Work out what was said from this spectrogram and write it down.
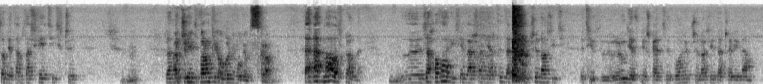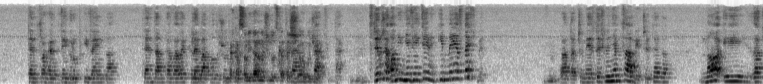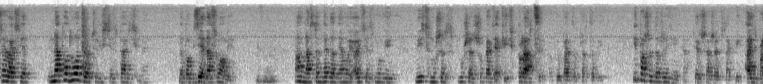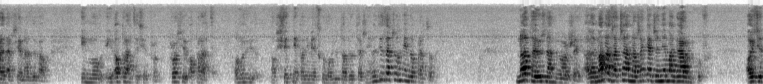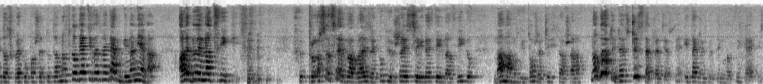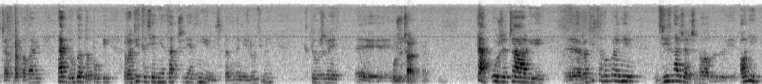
sobie tam zaświecić, czy Mhm. A czyli warunki ogólnie mówiąc skromne. mało skromne. Mhm. Y, zachowali się warszawiacy, zaczęli przynosić, ci y, ludzie mieszkający w Błoniu przynosić, zaczęli nam ten trochę dwie grupki węgla, ten tam kawałek chleba podrzucił. taka solidarność ludzka też Tak, się obudziła. Tak, tak. Mhm. Z tym, że oni nie wiedzieli, kim my jesteśmy, Mhm. prawda, czy my jesteśmy Niemcami, czy tego. No i zaczęła się, na podłodze oczywiście spaliśmy, no bo gdzie, na słomie. Mhm. A następnego dnia mój ojciec mówi, nic, muszę, muszę szukać jakiejś pracy. Był bardzo pracowity. I poszedł do rzeźnika. Pierwsza rzecz, taki Eisbrenner się nazywał. I, mu, i o pracę się pro, prosił o pracę. On mówił, on świetnie po niemiecku mówił, to był też Niemiec i zaczął u niego pracować. No to już nam było lżej. Ale mama zaczęła narzekać, że nie ma garnków. Ojciec do sklepu poszedł tu tam, no skąd ja ci wezmę garnki? No nie ma. Ale były nocniki. Proszę sobie wyobrazić, że kupił sześć czy ileś tych nocników. Mama mówi, Boże, czyś to oszalał. No gotuj, to jest czyste przecież, nie? I tak żeśmy tych nocnikach jakiś czas gotowali. Tak długo, dopóki rodzice się nie zaprzyjaźnili z pewnymi ludźmi, którzy yy, Użyczali, tak? Tak, użyczali. Y, Rodzice w ogóle mieli dziwna rzecz, bo y, oni,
